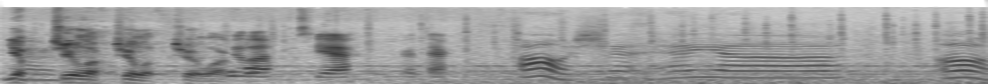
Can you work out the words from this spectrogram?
Yep, to your left, to your left, to your To left. your left, yeah, right there. Oh shit! Hey, uh, uh,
